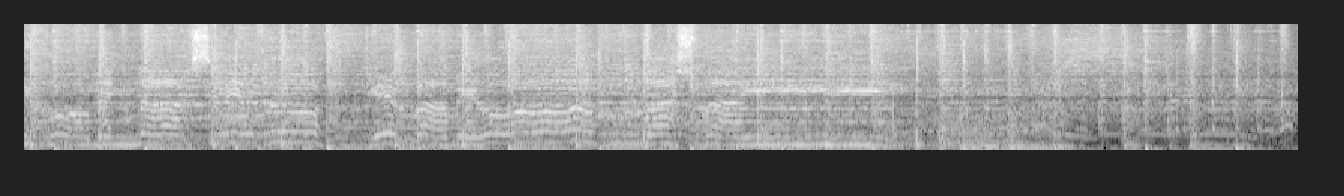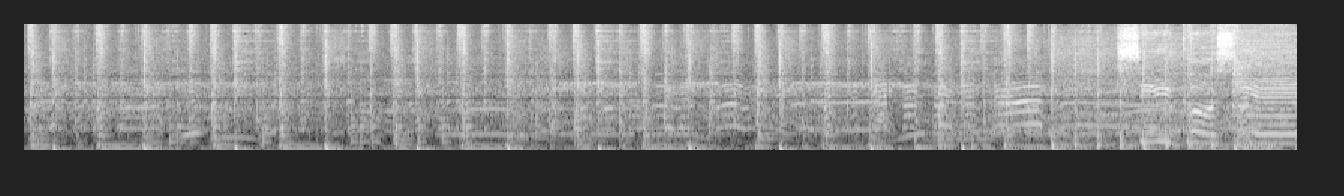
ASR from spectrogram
Έρχομαι να σε βρω Και πάμε όπου μας πάει. Σήκωσε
